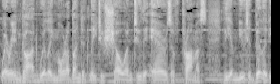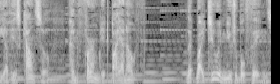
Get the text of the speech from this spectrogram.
Wherein God, willing more abundantly to show unto the heirs of promise the immutability of his counsel, confirmed it by an oath, that by two immutable things,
